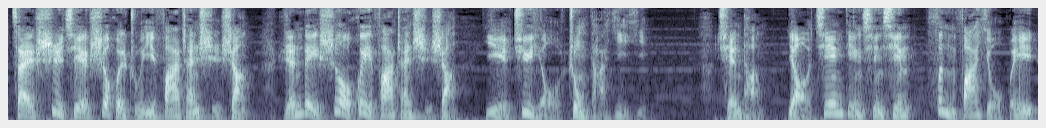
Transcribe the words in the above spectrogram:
在世界社会主义发展史上、人类社会发展史上也具有重大意义。全党。要坚定信心，奋发有为，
